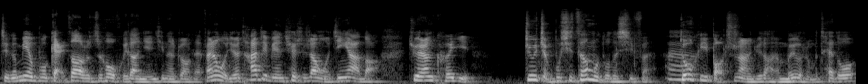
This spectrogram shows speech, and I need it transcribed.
这个面部改造了之后回到年轻的状态。反正我觉得他这边确实让我惊讶到，居然可以。就整部戏这么多的戏份，都可以保持让人觉得好像没有什么太多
